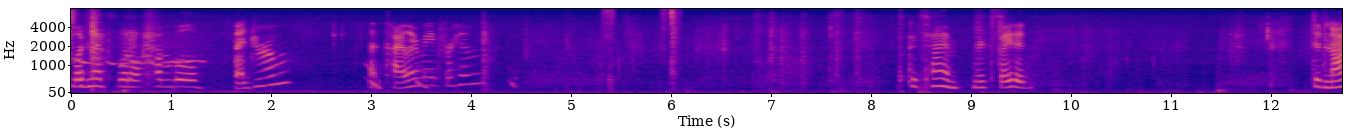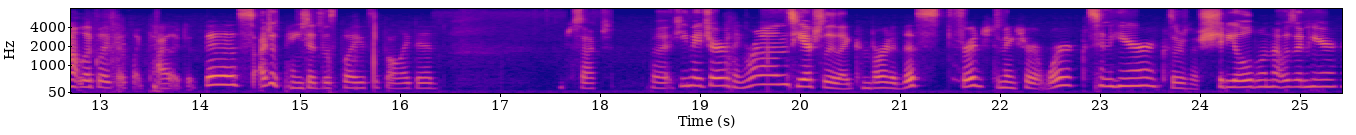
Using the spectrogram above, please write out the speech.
Lugnut's little humble bedroom that Tyler made for him. It's a good time. We're excited. Did not look like this. Like Tyler did this. I just painted this place. That's all I did. Which sucked. But he made sure everything runs. He actually like converted this fridge to make sure it works in here. Because there's a shitty old one that was in here.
